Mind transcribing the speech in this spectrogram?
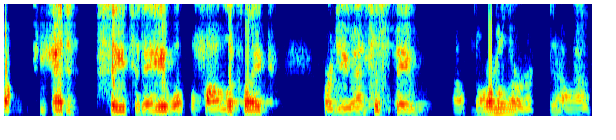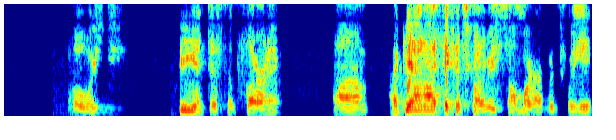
If you had to say today what will fall look like, or do you anticipate uh, normal, or uh, will we be in distance learning? Um, again, I think it's going to be somewhere in between.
